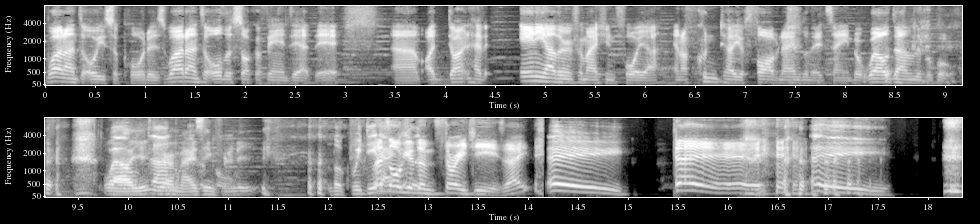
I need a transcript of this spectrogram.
Well done to all your supporters. Well done to all the soccer fans out there. Um, I don't have any other information for you, and I couldn't tell you five names on their team. But well done, Liverpool. wow, Well you, you're amazing, Liverpool. Freddie. Look, we did. Let's all give them three cheers, eh? Hey, Hey! hey.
